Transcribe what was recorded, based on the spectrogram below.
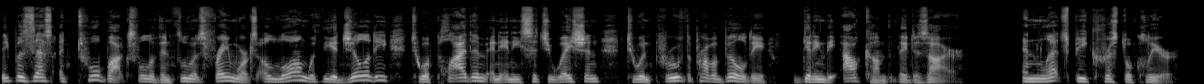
They possess a toolbox full of influence frameworks along with the agility to apply them in any situation to improve the probability of getting the outcome that they desire. And let's be crystal clear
